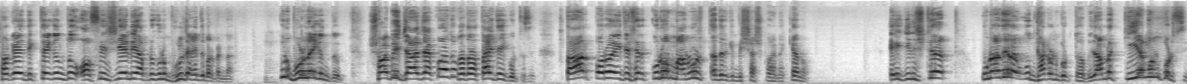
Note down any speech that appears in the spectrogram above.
সরকারের দিক থেকে কিন্তু অফিসিয়ালি আপনি কোনো ভুল দেখাতে পারবেন না। কোনো ভুল নাই কিন্তু। সবই যা যা করা দরকার তারা তাই তাই করতেছে। তারপরও এই দেশের কোনো মানুষ তাদেরকে বিশ্বাস করে না। কেন? এই জিনিসটা ওনাদের উদ্ঘাটন করতে হবে যে আমরা কি এমন করছি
